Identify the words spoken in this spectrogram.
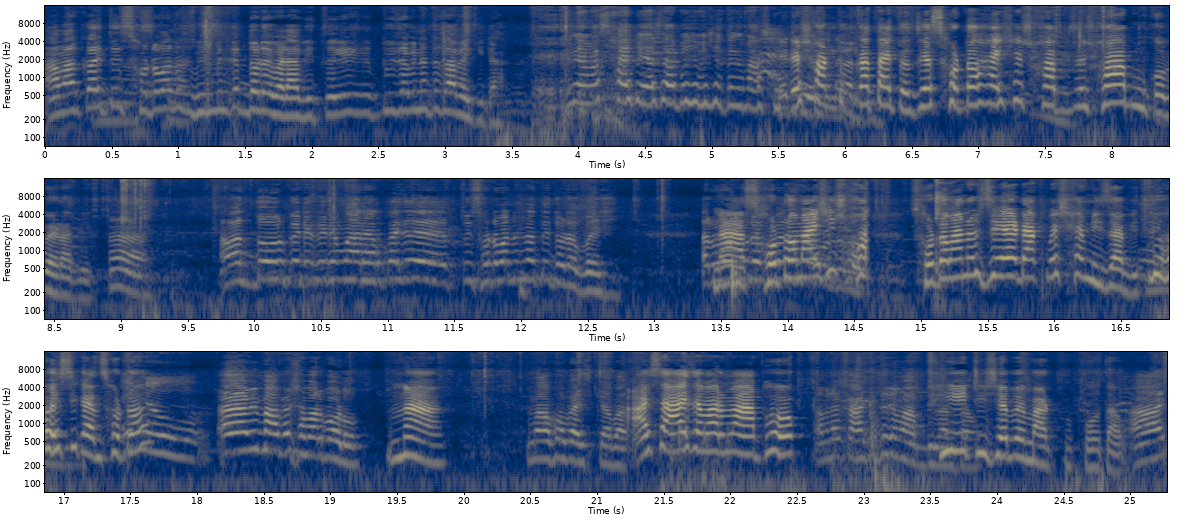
আমার কয় তুই ছোট মানুষ ভিনভিনকে দৌড়ে বেড়াবি। তুই তুই যাবি না তো যাবে কিটা? তুমি আমার সাইডে এসে বসে বসে থেকে মাছ এটা শর্টকাট কথাই তো যে ছোট হয় সে সব যে সব মুখো বেড়াবে। হ্যাঁ। আমার দৌড় কেটে কেটে মারে আর কয় যে তুই ছোট মানুষ না তুই দৌড়ে বেশি না ছোট মাইসি ছোট মানুষ যে ডাকবে সেমনি যাবি তুই হয়েছি কেন ছোট? আর আমি মাপে সবার বড়। না। মাপ হবে আজকে আবার। আচ্ছা আজ আমার মা হোক। আমরা কাঠি ধরে মাপ দিলাম ফিট হিসেবে মাঠ পোতাও আজ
